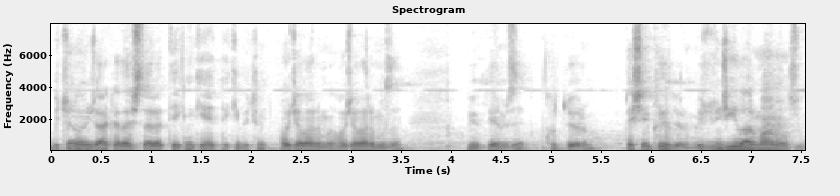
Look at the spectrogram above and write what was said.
Bütün oyuncu arkadaşlara, teknik heyetteki bütün hocalarımı, hocalarımızı, büyüklerimizi kutluyorum. Teşekkür ediyorum. 100. yıl armağanı olsun.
